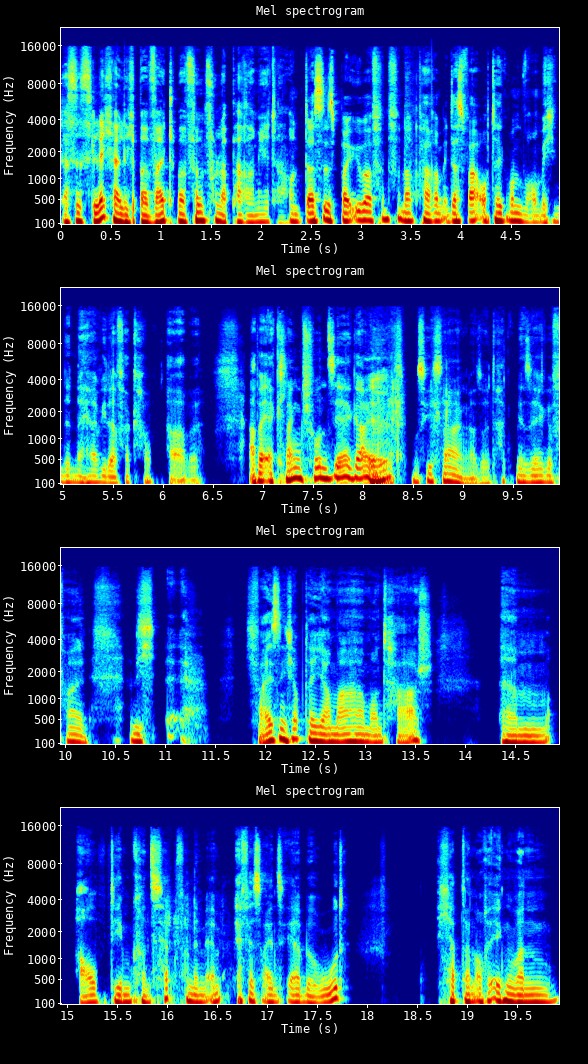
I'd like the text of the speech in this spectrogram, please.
Das ist lächerlich bei weit über 500 Parameter. Und das ist bei über 500 Parameter. Das war auch der Grund, warum ich ihn dann nachher wieder verkauft habe. Aber er klang schon sehr geil, mhm. muss ich sagen. Also hat mir sehr gefallen. Und ich, äh, ich weiß nicht, ob der Yamaha Montage ähm, auf dem Konzept von dem FS1R beruht. Ich habe dann auch irgendwann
